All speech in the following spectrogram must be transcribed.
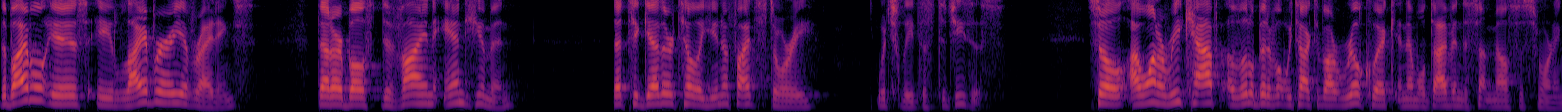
The Bible is a library of writings that are both divine and human that together tell a unified story which leads us to Jesus. So I want to recap a little bit of what we talked about real quick, and then we'll dive into something else this morning.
